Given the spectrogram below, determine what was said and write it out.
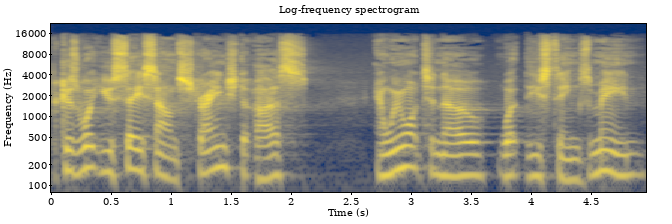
because what you say sounds strange to us, and we want to know what these things mean.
